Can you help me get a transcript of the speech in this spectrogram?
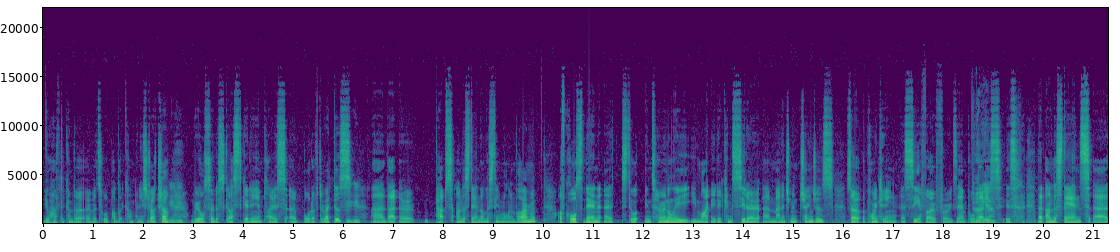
you'll have to convert over to a public company structure. Mm-hmm. We also discussed getting in place a board of directors mm-hmm. Uh, that are perhaps understand the listing rule environment. Of course, then uh, still internally, you might need to consider uh, management changes. So appointing a CFO, for example, oh, that yeah. is is that understands uh,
